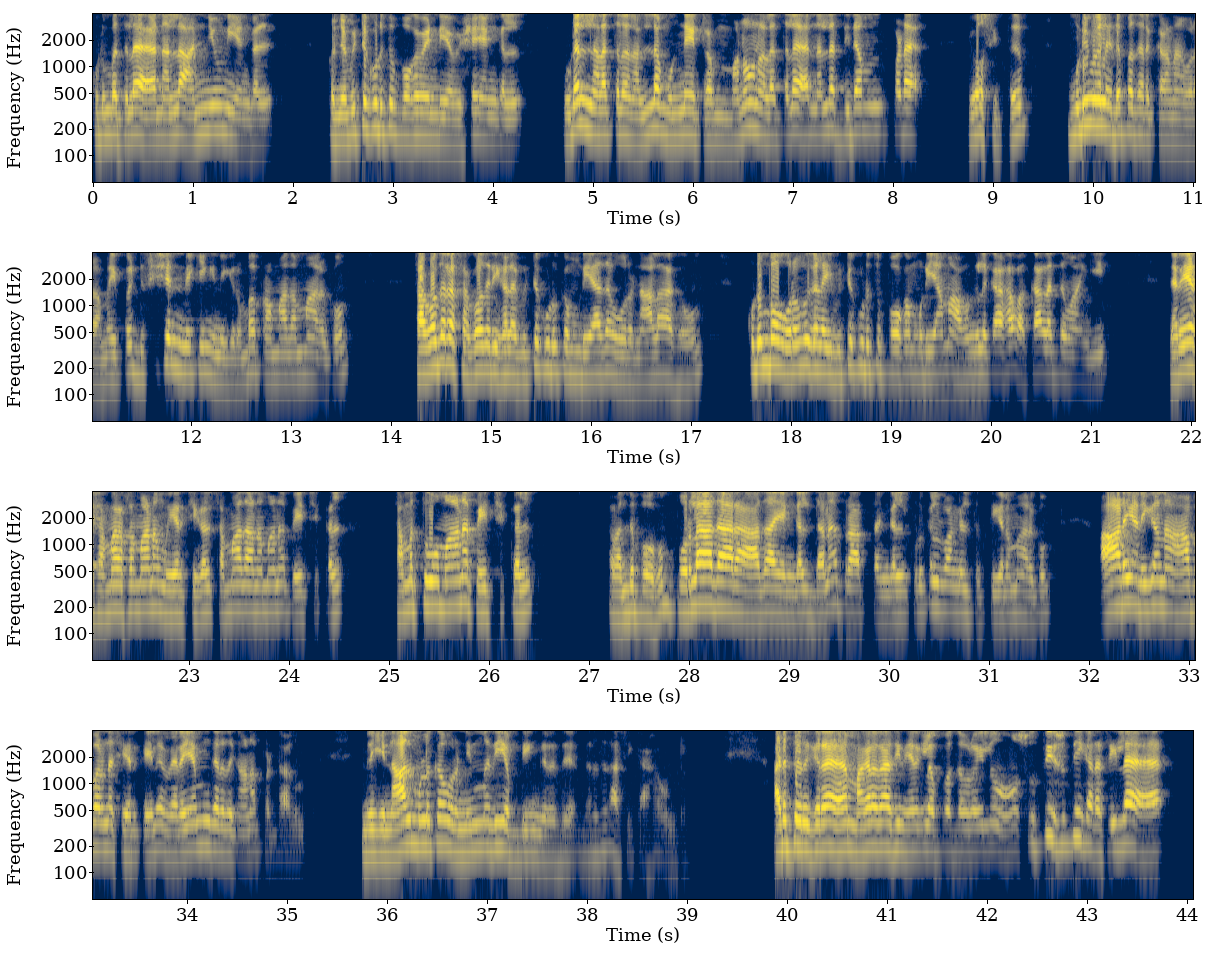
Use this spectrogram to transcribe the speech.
குடும்பத்தில் நல்ல அந்யூன்யங்கள் கொஞ்சம் விட்டு கொடுத்து போக வேண்டிய விஷயங்கள் உடல் நலத்துல நல்ல முன்னேற்றம் மனோ நலத்துல நல்ல திடம்பட யோசித்து முடிவுகள் எடுப்பதற்கான ஒரு அமைப்பு. டிசிஷன் மேக்கிங் இன்னைக்கு ரொம்ப பிரமாதமா இருக்கும். சகோதர சகோதரிகளை விட்டு கொடுக்க முடியாத ஒரு நாளாகவும் குடும்ப உறவுகளை விட்டு கொடுத்து போக முடியாமல் அவங்களுக்காக வக்காலத்து வாங்கி நிறைய சமரசமான முயற்சிகள் சமாதானமான பேச்சுக்கள் சமத்துவமான பேச்சுக்கள் வந்து போகும். பொருளாதார ஆதாயங்கள் தன பிராப்தங்கள் குடுக்கல் வாங்கல் திருப்திகரமாக இருக்கும். ஆடை அணிகான ஆபரண சேர்க்கையில விரயம்ங்கிறது காணப்பட்டாலும் இன்றைக்கு நாள் முழுக்க ஒரு நிம்மதி அப்படிங்கிறது தனுசு ராசிக்காக உண்டு. அடுத்து இருக்கிற மகர ராசி நேர்களை பொறுத்தவரையிலும் சுத்தி சுத்தி கடைசியில்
